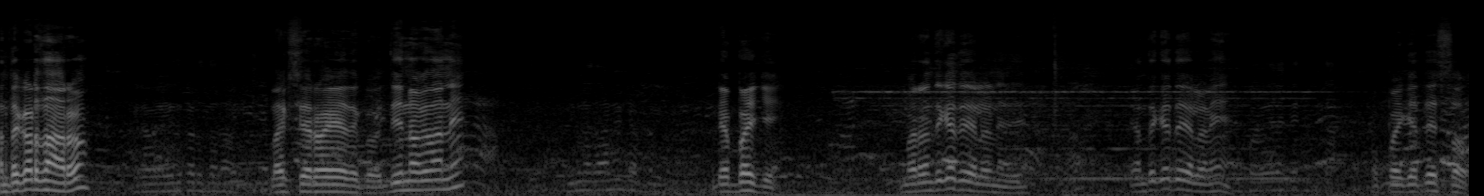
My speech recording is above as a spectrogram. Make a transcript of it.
ఎంత కడుతున్నారు? లక్ష ఇరవై ఐదుకు. దీన్ని ఒకదాన్ని? డెబ్బైకి. మరి ఎంతకే తీయాలని ఇది? ఎంతకే తీయాలని? ముప్పైకి అయితే ఇస్తావు.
